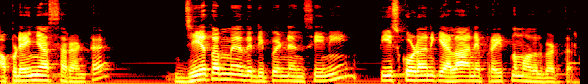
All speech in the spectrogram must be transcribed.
అప్పుడు ఏం చేస్తారంటే జీతం మీద డిపెండెన్సీని తీసుకోవడానికి ఎలా అనే ప్రయత్నం మొదలు పెడతారు.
